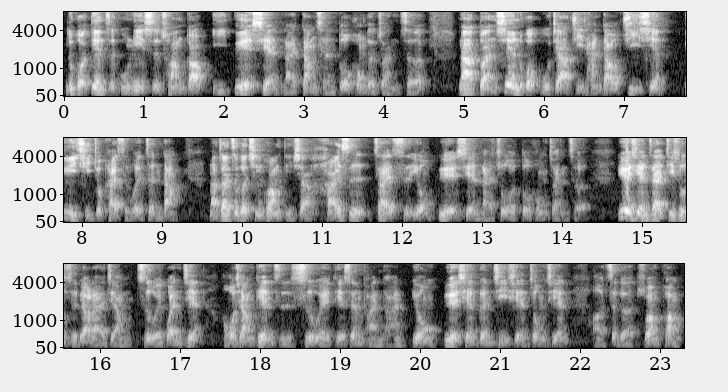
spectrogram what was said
如果电子股逆势创高，以月线来当成多空的转折，那短线如果股价急弹到季线，预期就开始会震荡。那在这个情况底下，还是再次用月线来做多空转折。月线在技术指标来讲至为关键。我想电子视为跌升反弹，用月线跟季线中间啊这个状况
